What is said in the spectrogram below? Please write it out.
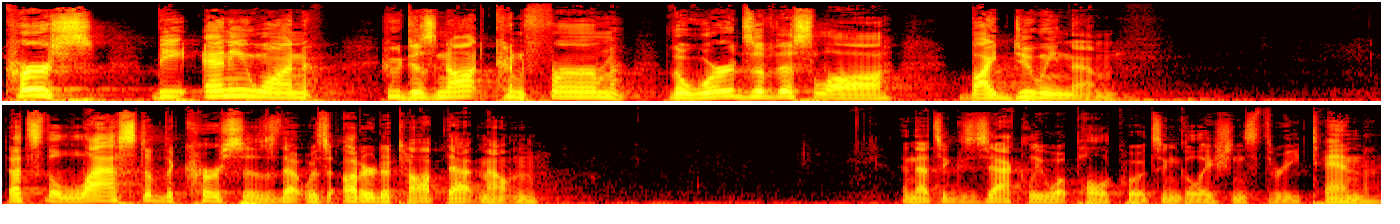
Curse be anyone who does not confirm the words of this law by doing them. That's the last of the curses that was uttered atop that mountain. And that's exactly what Paul quotes in Galatians 3:10.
